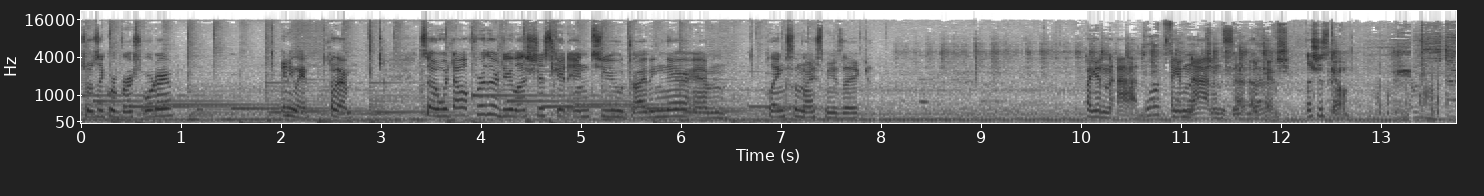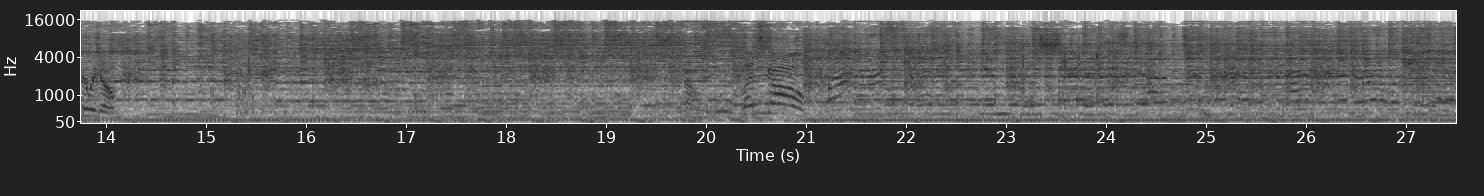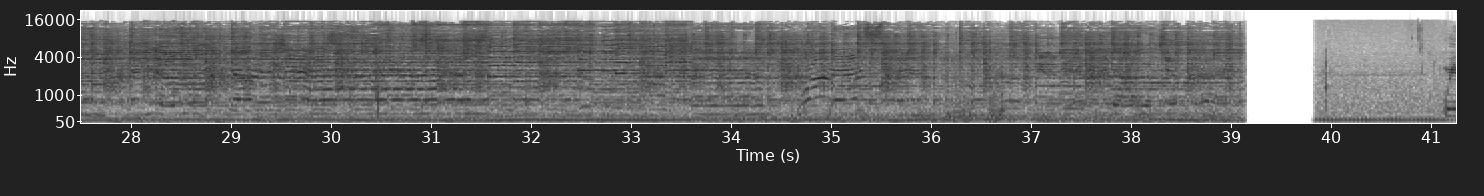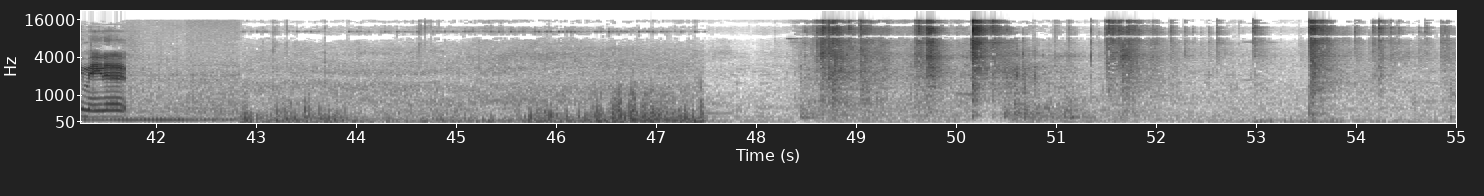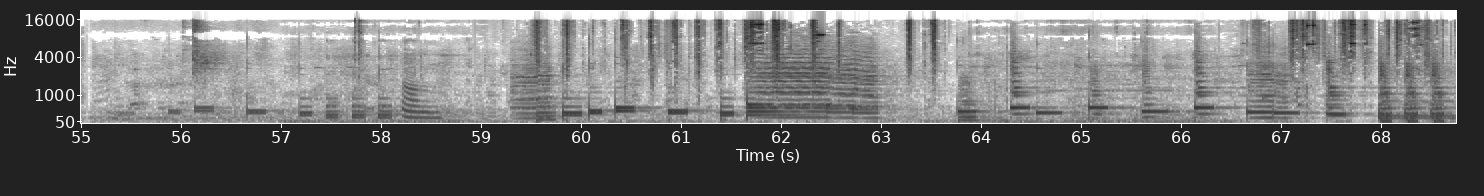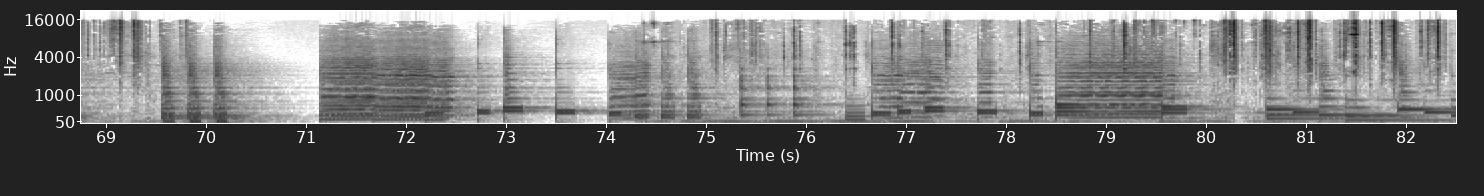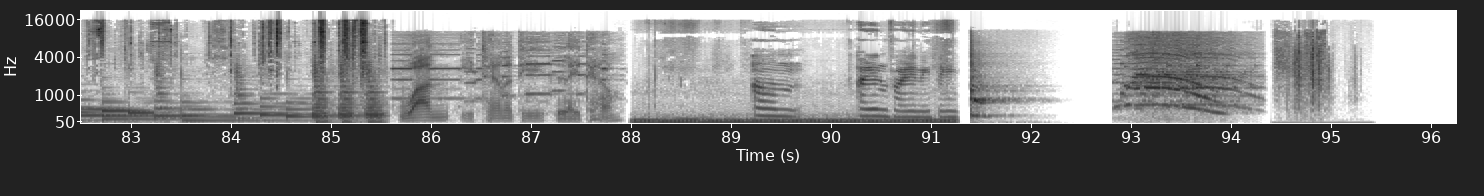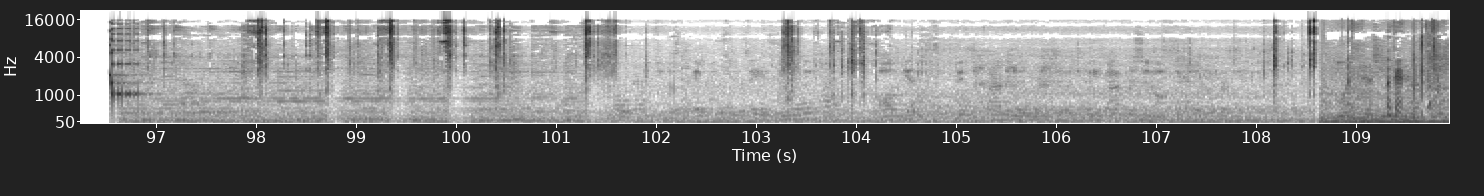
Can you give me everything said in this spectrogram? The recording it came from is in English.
So it's like reverse order. Anyway, okay. So without further ado, let's just get into driving there and playing some nice music. I get an ad. I get an ad instead. Okay, let's just go. Here we go. Go. Let's go! We made it.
